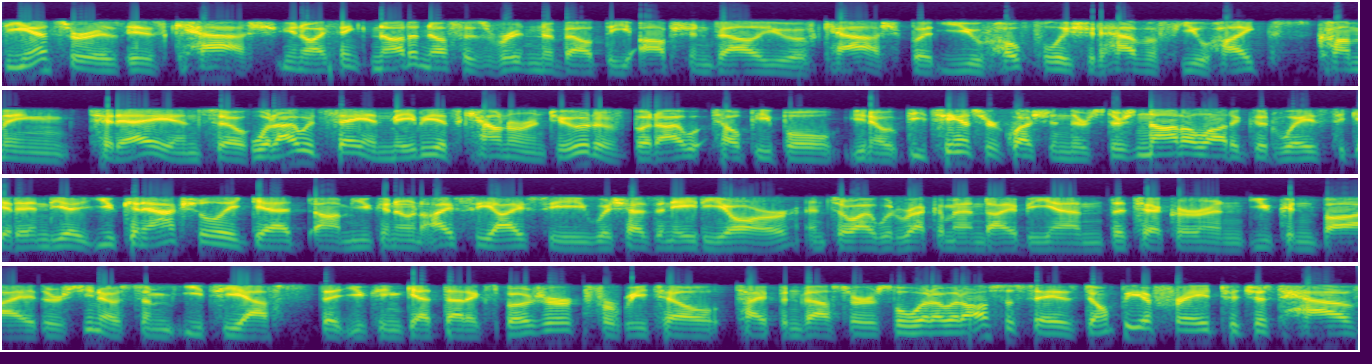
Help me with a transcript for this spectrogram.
the answer is is cash. You know, I think not enough is written about the option value of cash, but you hopefully should have a few hikes coming today. And so, what I would say, and maybe it's counterintuitive, but I would tell people, you know, to answer your question, there's there's not a lot of good ways to get India. You can actually get, um, you can own ICICI, which has an ADR, and so I would recommend IBN, the ticker, and you can buy. There's you know some ETFs that you can get that exposure for retail type investors. But what I would also say is don't be afraid to just have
